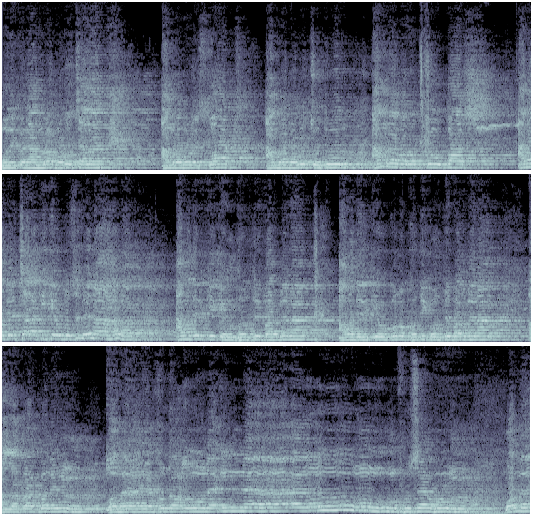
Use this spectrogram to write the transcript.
মনে করে আমরা বড় চালাক, আমরা বড় স্মার্ট আমরা বড় চতুর, আমরা বড় চৌকস আমাদের চালাকি কেউ বসবে না, আমাদেরকে কেউ ধরতে পারবে না, আমাদের কেউ কোনো ক্ষতি করতে পারবে না। আল্লাহ পাক বলেন, ওমা ইয়াখদাউনা ইল্লা আনফুসাহুম, ওমা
